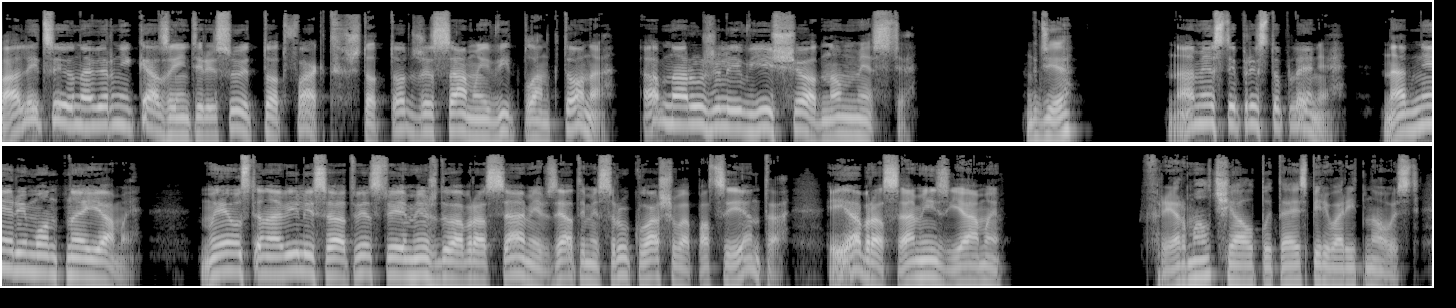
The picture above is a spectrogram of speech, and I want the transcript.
Полицию наверняка заинтересует тот факт, что тот же самый вид планктона обнаружили в еще одном месте. Где? На месте преступления. На дне ремонтной ямы. Мы установили соответствие между образцами, взятыми с рук вашего пациента, и образцами из ямы. Фрер молчал, пытаясь переварить новость —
